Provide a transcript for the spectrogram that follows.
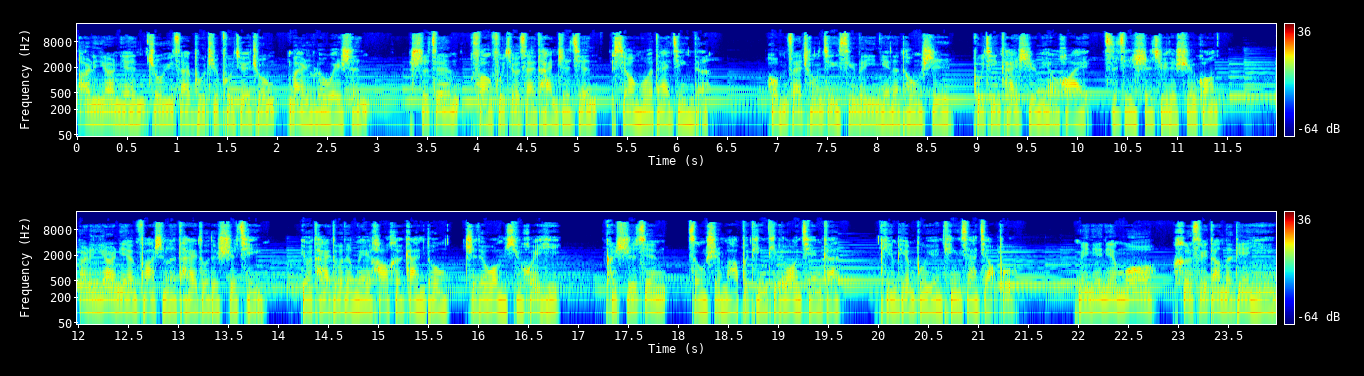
二零一二年终于在不知不觉中迈入了尾声，时间仿佛就在弹指间消磨殆尽的。我们在憧憬新的一年的同时，不禁开始缅怀自己逝去的时光。二零一二年发生了太多的事情，有太多的美好和感动值得我们去回忆。可时间总是马不停蹄地往前赶，偏偏不愿停下脚步。每年年末，贺岁档的电影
